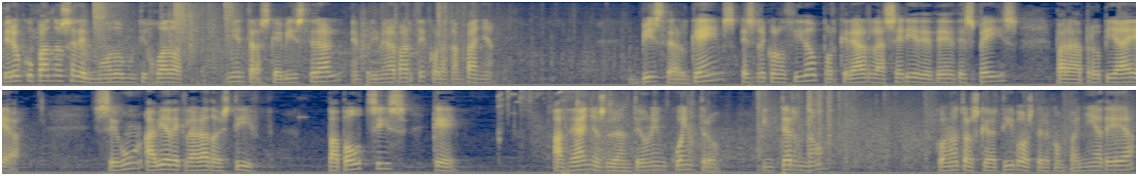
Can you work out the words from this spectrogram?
pero ocupándose del modo multijugador, mientras que Visceral en primera parte con la campaña. Visceral Games es reconocido por crear la serie de Dead Space para la propia EA. Según había declarado Steve Papoutsis que hace años durante un encuentro interno con otros creativos de la compañía de EA,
